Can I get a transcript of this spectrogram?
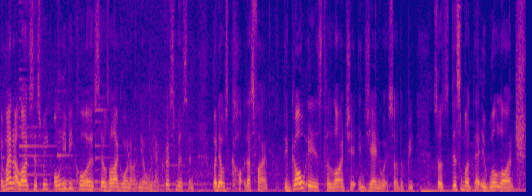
It might not launch this week only because there was a lot going on. You know, we had Christmas, and but it was that's fine. The goal is to launch it in January. So the so it's this month that it will launch,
